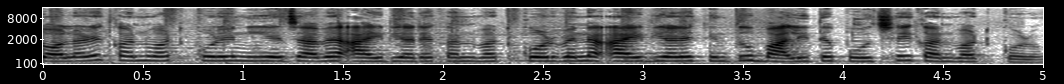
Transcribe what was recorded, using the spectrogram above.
ডলারে কনভার্ট করে নিয়ে যাবে। আইডিআরে কনভার্ট করবে না। আইডিআরে কিন্তু বালিতে পৌঁছেই কনভার্ট করো।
